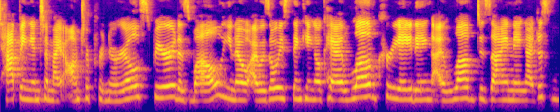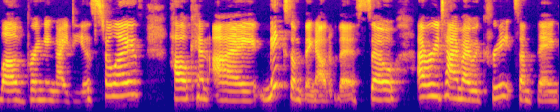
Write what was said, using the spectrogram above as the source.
tapping into my entrepreneurial spirit as well. You know, I was always thinking, okay, I love creating, I love designing, I just love bringing ideas to life. How can I make something out of this? So every time I would create something,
